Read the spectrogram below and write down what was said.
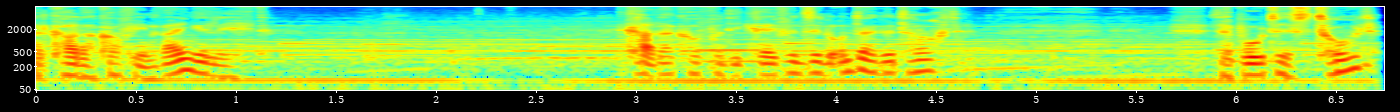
Hat Kardakov ihn reingelegt? Kardakov und die Gräfin sind untergetaucht. Der Bote ist tot.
